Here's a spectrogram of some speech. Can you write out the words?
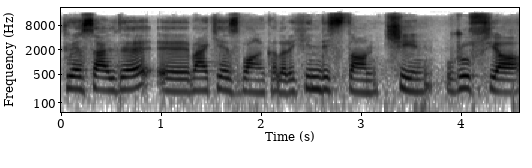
küreselde e, merkez bankaları Hindistan, Çin, Rusya,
